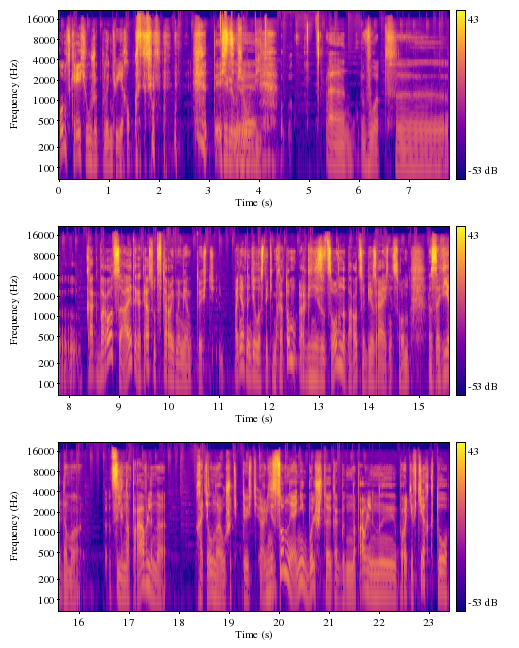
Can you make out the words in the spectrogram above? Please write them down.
он, скорее всего, уже куда-нибудь уехал. Или уже э, убит. Э, вот. Как бороться? А это как раз вот второй момент. То есть, понятное дело, с таким кротом организационно бороться без разницы. Он заведомо целенаправленно хотел нарушить. То есть организационные, они больше-то как бы направлены против тех, кто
